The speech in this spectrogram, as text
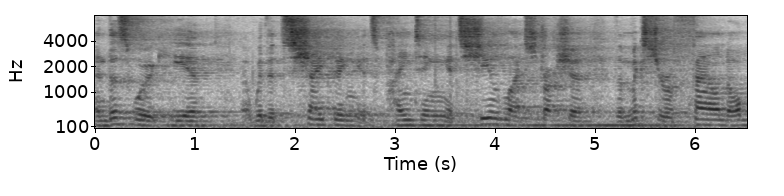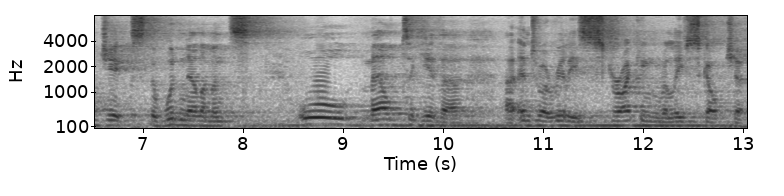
And this work here uh, with its shaping, its painting, its shield like structure, the mixture of found objects, the wooden elements, all meld together uh, into a really striking relief sculpture.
